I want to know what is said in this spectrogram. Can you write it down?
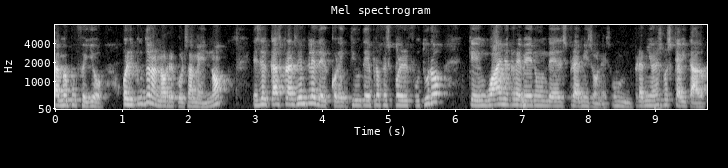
també ho puc fer jo. O li puc donar nou recolzament, no? És el cas, per exemple, del col·lectiu de Profes por el Futuro, que enguany reben un dels Premis ONES, un Premi ONES Bosque Habitado.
